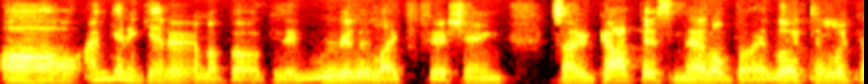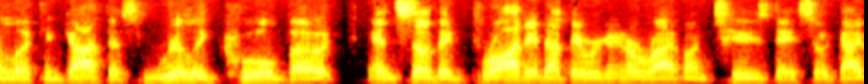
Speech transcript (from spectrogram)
oh, I'm going to get him a boat because they really like fishing. So I got this metal boat. I looked and looked and looked and got this really cool boat. And so they brought it up. They were going to arrive on Tuesday. So a guy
